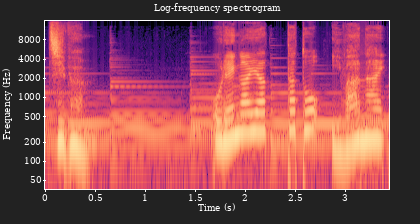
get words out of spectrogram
自分。俺がやったと言わない。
